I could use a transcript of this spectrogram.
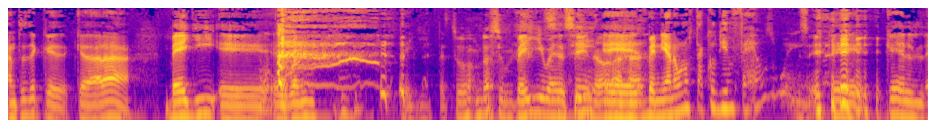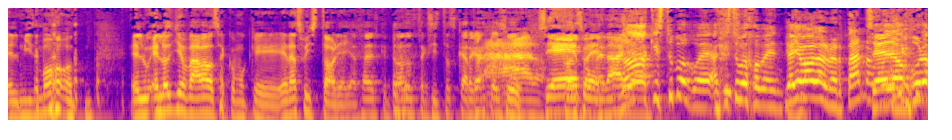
antes de que quedara Beggy, eh, el buen Beggy, pues sé, Beggy, güey, Sí, sí, sí, ¿no? eh, venían a unos tacos bien feos, güey, que, que el, el mismo, él, él los llevaba, o sea, como que era su historia, ya sabes que todos los taxistas cargan con su, Claro. con su Siempre. medalla. No, aquí estuvo, güey. Aquí estuvo, joven. Ya llevaba el Albertano, Se lo juro,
